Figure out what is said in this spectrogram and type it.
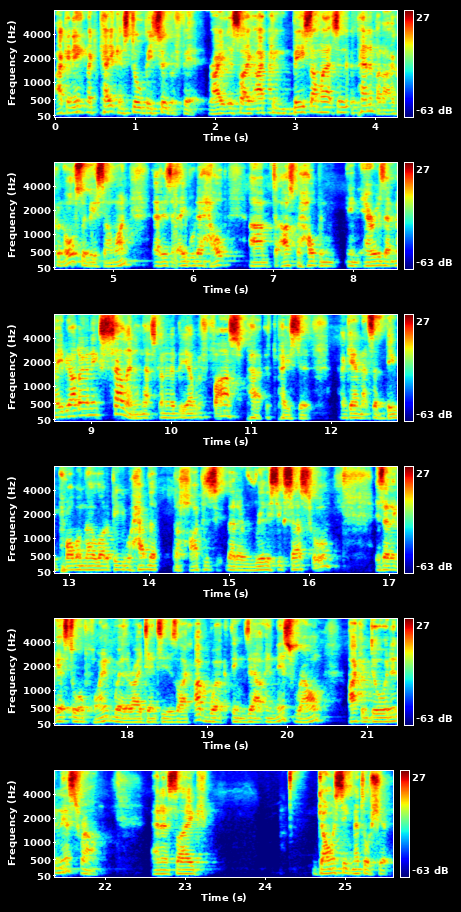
I can eat my cake and still be super fit, right? It's like I can be someone that's independent, but I can also be someone that is able to help, um, to ask for help in, in areas that maybe I don't excel in, and that's going to be able to fast pace it. Again, that's a big problem that a lot of people have that the hypers that are really successful is that it gets to a point where their identity is like, I've worked things out in this realm, I can do it in this realm, and it's like go and seek mentorship.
